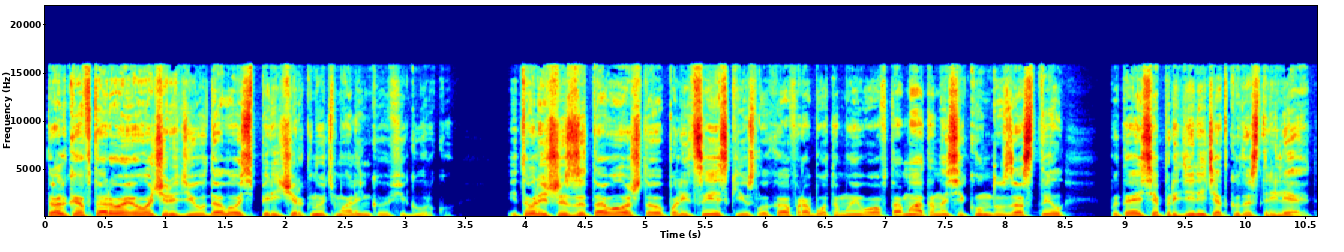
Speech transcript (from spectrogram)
Только второй очередью удалось перечеркнуть маленькую фигурку. И то лишь из-за того, что полицейский, услыхав работу моего автомата, на секунду застыл, пытаясь определить, откуда стреляют.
